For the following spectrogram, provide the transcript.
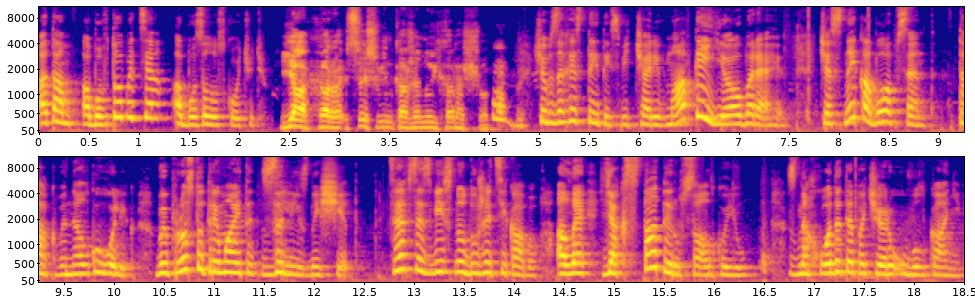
а там або втопиться, або залоскочуть. Як хара... Це ж він каже, ну й хорошо. Щоб захиститись від чарів мавки, є обереги: часник або абсент. Так, ви не алкоголік, ви просто тримаєте залізний щит. Це все, звісно, дуже цікаво. Але як стати русалкою? Знаходите печеру у вулкані,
